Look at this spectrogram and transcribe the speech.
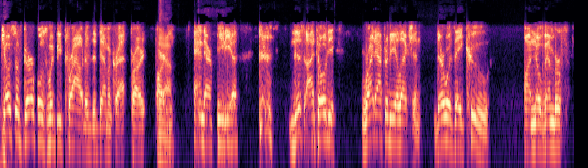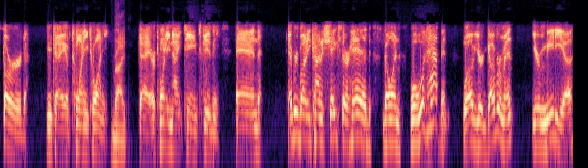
Joseph Goebbels would be proud of the Democrat par- Party and our media. this, I told you, right after the election, there was a coup on November 3rd, okay, of 2020. Right. Okay, or 2019, excuse me. And everybody kind of shakes their head going, well, what happened? Well, your government, your media,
